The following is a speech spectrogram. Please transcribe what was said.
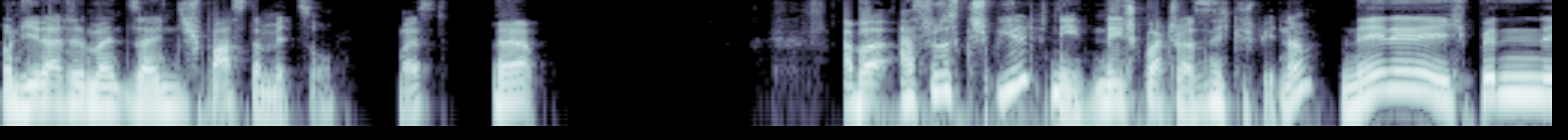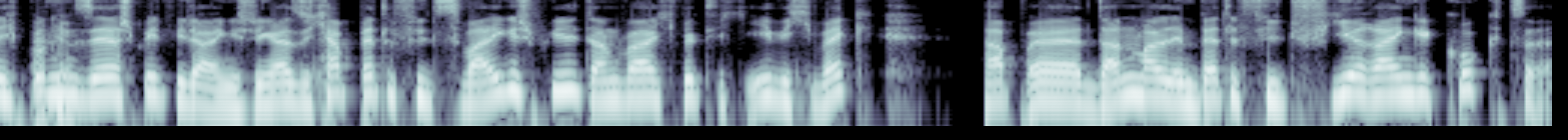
Und jeder hatte seinen Spaß damit, so. Weißt? Ja. Aber hast du das gespielt? Nee, nee, Quatsch, du hast es nicht gespielt, ne? Nee, nee, nee, ich bin, ich bin Okay. sehr spät wieder eingestiegen. Also ich habe Battlefield 2 gespielt, dann war ich wirklich ewig weg. Hab äh, dann mal in Battlefield 4 reingeguckt, äh,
